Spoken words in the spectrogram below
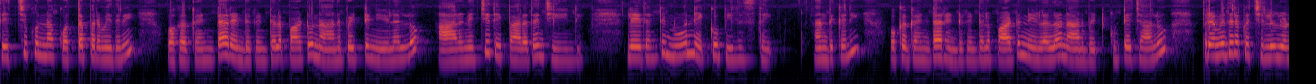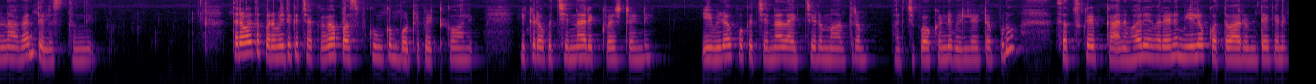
తెచ్చుకున్న కొత్త ప్రమిదిని ఒక గంట రెండు గంటల పాటు నానబెట్టి నీళ్ళల్లో ఆరనిచ్చి దీపారాధన చేయండి. లేదంటే నూనె ఎక్కువ పీలుస్తాయి. అందుకని ఒక గంట రెండు గంటల పాటు నీళ్ళలో నానబెట్టుకుంటే చాలు ప్రమిదలకు చిల్లులు ఉన్నా కానీ తెలుస్తుంది. తర్వాత ప్రమిదకి చక్కగా పసుపు కుంకుమ బొట్లు పెట్టుకోవాలి. ఇక్కడ ఒక చిన్న రిక్వెస్ట్ అండి. ఈ వీడియోకి ఒక చిన్న లైక్ చేయడం మాత్రం మర్చిపోకండి. వెళ్ళేటప్పుడు సబ్స్క్రైబ్ కాని వారు ఎవరైనా మీలో కొత్త వారు ఉంటే కనుక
